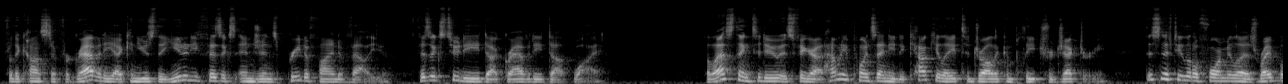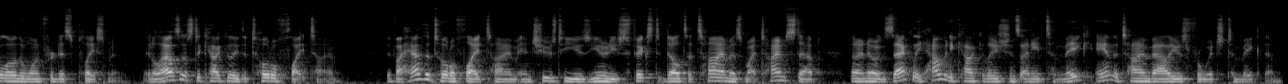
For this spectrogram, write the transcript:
For the constant for gravity, I can use the Unity Physics Engine's predefined value, physics2d.gravity.y. The last thing to do is figure out how many points I need to calculate to draw the complete trajectory. This nifty little formula is right below the one for displacement. It allows us to calculate the total flight time. If I have the total flight time and choose to use Unity's fixed delta time as my time step, then I know exactly how many calculations I need to make and the time values for which to make them.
